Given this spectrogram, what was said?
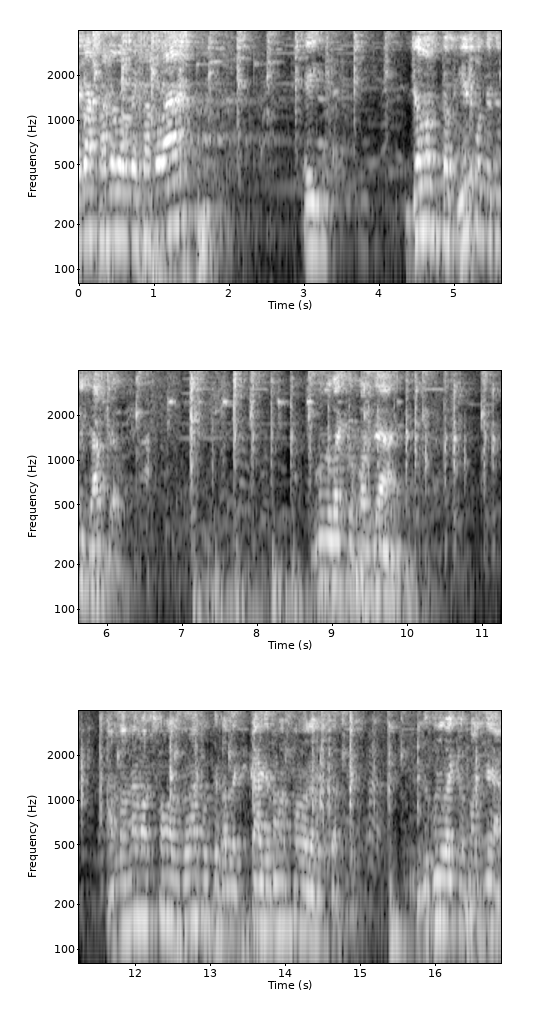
এবার সাধারণকে সাপড়া এই জ্বলন্ত ঘিয়ের মধ্যে তুমি ঝাঁপ দাও। গুরু বাক্য পর্যায়ে। আল্লাহ নামাজ সময় না করতে পারলে কাজে নামাজ পড়ার ব্যবস্থা আছে। কিন্তু গুরু বাক্য পর্যায়ে,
